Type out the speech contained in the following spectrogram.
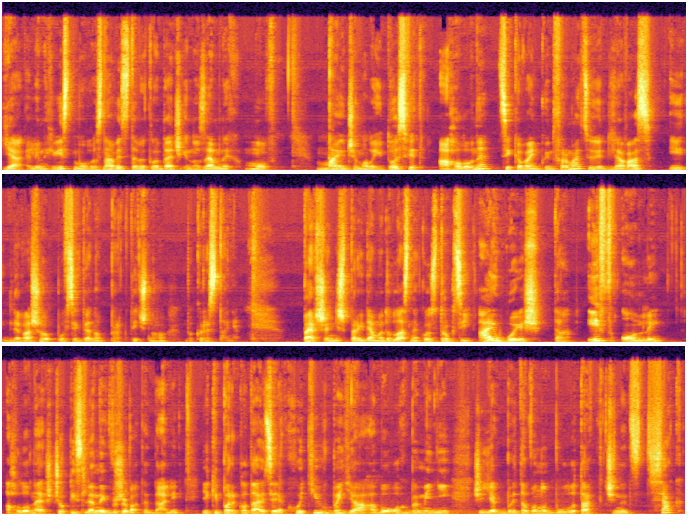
я лінгвіст, мовознавець та викладач іноземних мов. Маючи малий досвід, а головне цікавеньку інформацію для вас і для вашого повсякденно практичного використання. Перше, ніж перейдемо до власне конструкцій I wish та if only, а головне, що після них вживати далі, які перекладаються як хотів би я або ох би мені, чи якби то воно було так чи не сяк.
